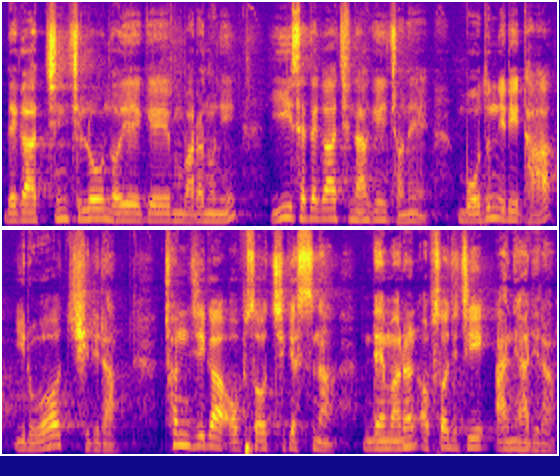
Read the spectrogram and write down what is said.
내가 진실로 너희에게 말하노니 이 세대가 지나기 전에 모든 일이 다 이루어지리라. 천지가 없어지겠으나 내 말은 없어지지 아니하리라.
